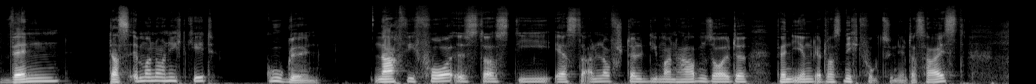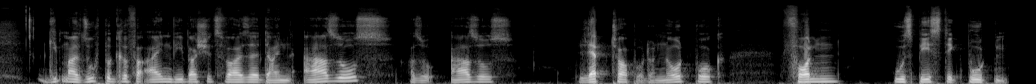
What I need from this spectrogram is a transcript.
wenn das immer noch nicht geht, googeln. Nach wie vor ist das die erste Anlaufstelle, die man haben sollte, wenn irgendetwas nicht funktioniert. Das heißt, gib mal Suchbegriffe ein, wie beispielsweise dein Asus, also Asus Laptop oder Notebook von USB-Stick booten.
